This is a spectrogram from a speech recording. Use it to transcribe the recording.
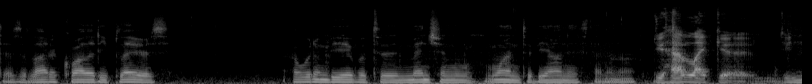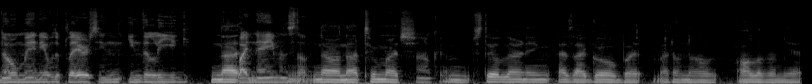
there's a lot of quality players. I wouldn't be able to mention one to be honest. I don't know. Do you have like, uh, do you know many of the players in, in the league Not by name and stuff? No, not too much. Okay. I'm still learning as I go, but I don't know all of them yet.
